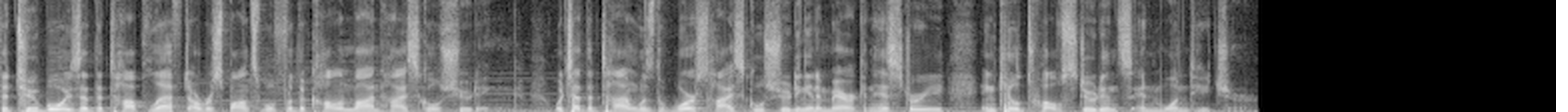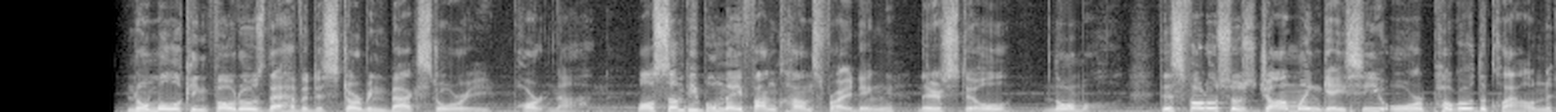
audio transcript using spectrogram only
the two boys at the top left are responsible for the Columbine High School shooting, which at the time was the worst high school shooting in American history and killed 12 students and one teacher. Normal looking photos that have a disturbing backstory, Part 9. While some people may find clowns frightening, they're still normal. This photo shows John Wayne Gacy, or Pogo the Clown,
